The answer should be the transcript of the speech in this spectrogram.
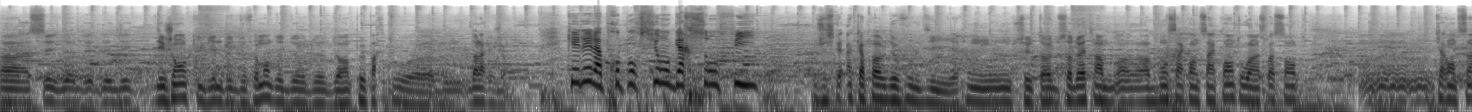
euh, c'est de- de- de- de- des gens qui viennent de, vraiment d'un peu partout euh, dans la région. Quelle est la proportion garçon-fille Je serais incapable de vous le dire. C'est- Ça doit être un, un bon 50-50 ou un 60, hum, 45,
